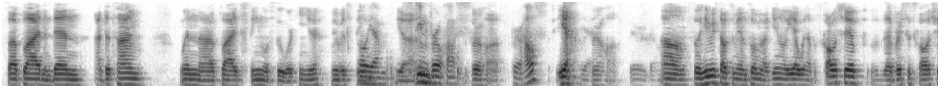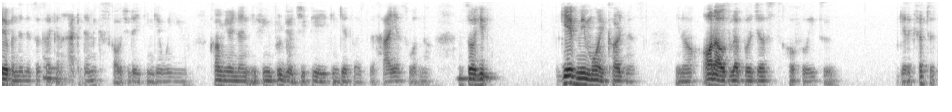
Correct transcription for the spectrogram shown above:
So I applied, and then at the time, when I applied, Steen was still working here. Remember Steen? Oh yeah. Yeah. Steen Verhaus. Verhaus. Verhaus. Yeah, Yeah. There we go. Um, so he reached out to me and told me like, you know, yeah, we have a scholarship, a diversity scholarship, and then it's just like an academic scholarship that you can get when you come here, and then if you improve your GPA, you can get like the highest whatnot. And so he gave me more encouragements. You know, all I was left was just hopefully to get accepted,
